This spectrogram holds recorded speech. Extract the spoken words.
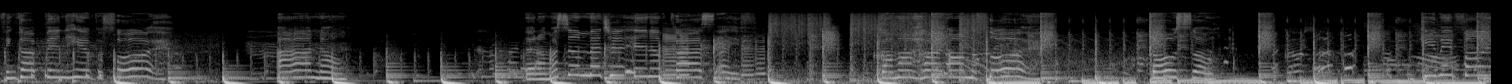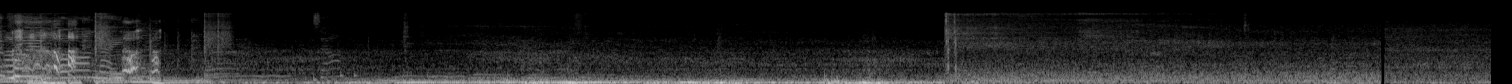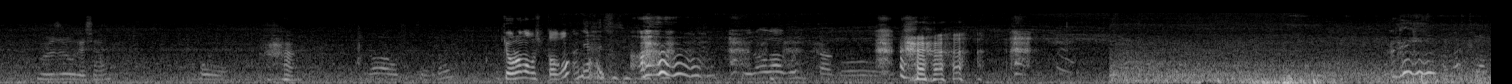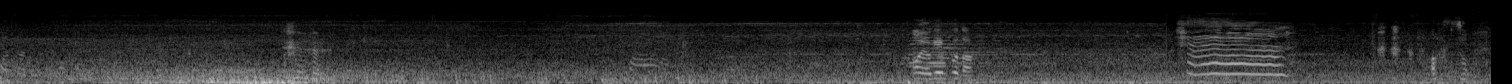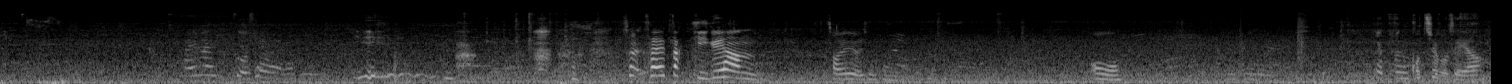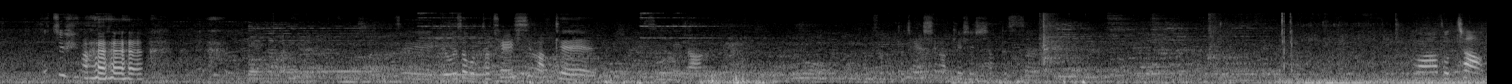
Think I've been here before. I know that I must have met you 아니 아니 들어가고 싶다고 어 여기 예쁘다. 아 저. 하이마스크 오세요 여러분 살, 살짝 기괴한 자유여신상. 어. 예쁜 꽃을 보세요. 꽃이 이제 여기서부터 첼시 마켓 있습니다. 여기서부터 첼시 마켓이 시작됐어요. 와 도착.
